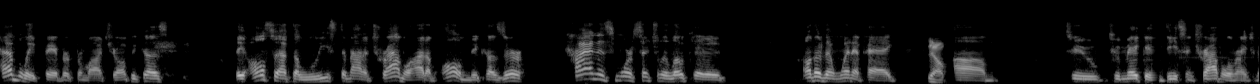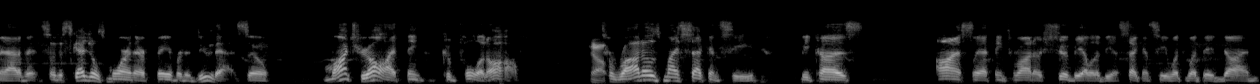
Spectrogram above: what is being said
heavily favored for Montreal because they also have the least amount of travel out of all of them because they're kind of more centrally located, other than Winnipeg. Yep. Um, to to make a decent travel arrangement out of it. So the schedule's more in their favor to do that. So Montreal, I think, could pull it off. Yeah. Toronto's my second seed because honestly, I think Toronto should be able to be a second seed with what they've done.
